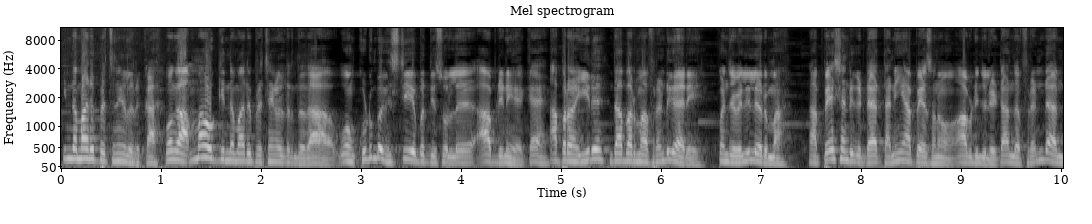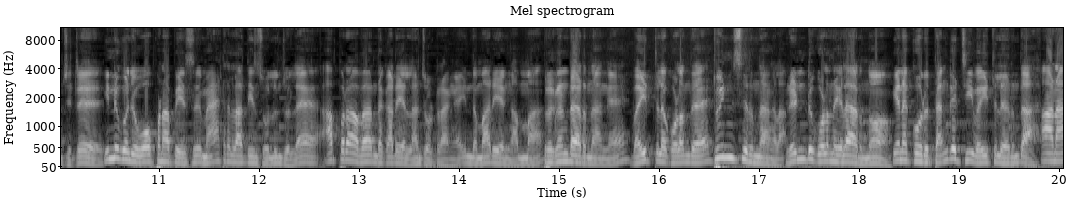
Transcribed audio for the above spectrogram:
இந்த மாதிரி பிரச்சனைகள் இருக்கா? உங்க அம்மாவுக்கு இந்த மாதிரி பிரச்சனைகள் இருந்ததா? உன் குடும்ப ஹிஸ்டரியை பத்தி சொல்லு அப்படின்னு கேட்க அப்புறம் இரு தாபர்மா ஃப்ரெண்டு காரி கொஞ்சம் வெளியில இருமா நான் பேஷண்ட் கிட்ட தனியா பேசணும் அப்படின்னு சொல்லிட்டு அந்த ஃப்ரெண்ட் அனுப்பிச்சிட்டு இன்னும் கொஞ்சம் ஓப்பனா பேசு மேட்டர் எல்லாத்தையும் சொல்லுன்னு சொல்ல அப்புறம் அவ அந்த கதையெல்லாம் சொல்றாங்க. இந்த மாதிரி எங்க அம்மா பிரெக்னண்டா இருந்தாங்க வயிற்றுல குழந்தை ட்வின்ஸ் இருந்தாங்களா? ரெண்டு குழந்தைகளா இருந்தோம். எனக்கு ஒரு தங்கச்சி வயித்துல இருந்தா. ஆனா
